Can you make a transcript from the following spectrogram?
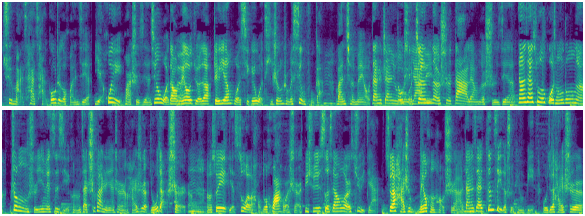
去买菜、采购这个环节也会花时间。其实我倒没有觉得这个烟火气给我提升什么幸福感，完全没有，但是占用了我真的是大量的时间。但是在做的过程中呢，正是因为自己可能在吃饭这件事儿上还是有点事儿的、啊，所以也做了好多花活事儿，必须色香味儿俱佳。虽然还是没有很好吃啊，但是在跟自己的水平比，我觉得还是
